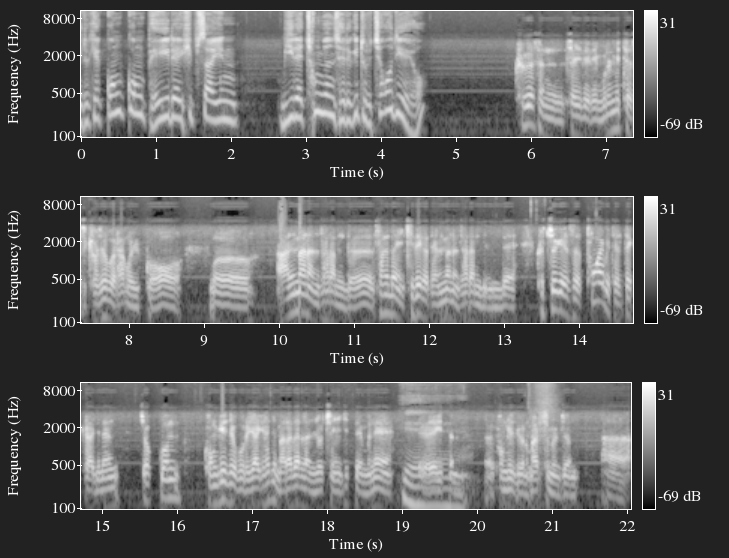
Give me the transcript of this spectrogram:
이렇게 꽁꽁 베일에 휩싸인 미래 청년 세력이 도대체 어디예요? 그것은 저희들이 물밑에서 교섭을 하고 있고, 뭐, 알만한 사람들, 상당히 기대가 될 만한 사람들인데, 그쪽에서 통합이 될 때까지는 조금 공개적으로 이야기하지 말아달라는 요청이 있기 때문에, 예. 제가 있던 공개적으로 말씀을 좀, 아,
